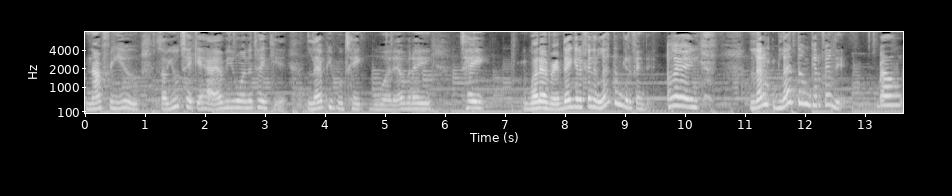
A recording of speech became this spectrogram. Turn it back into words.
not for you. So you take it however you want to take it. Let people take whatever they take whatever. If they get offended, let them get offended. Okay, let them let them get offended, bro.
